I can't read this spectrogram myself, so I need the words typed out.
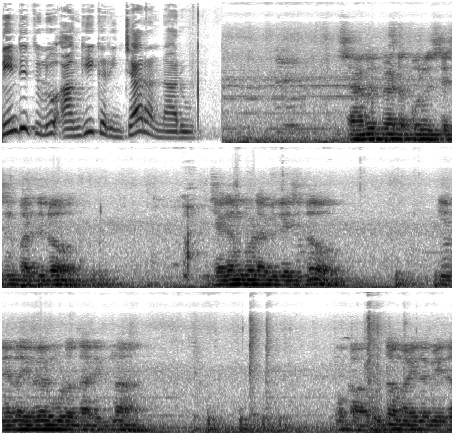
నిందితులు అంగీకరించారన్నారు. శామీర్పేట పోలీస్ స్టేషన్ పరిధిలో జగన్గూడ విలేజ్లో ఈ నెల ఇరవై మూడో తారీఖున ఒక వృద్ధ మహిళ మీద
